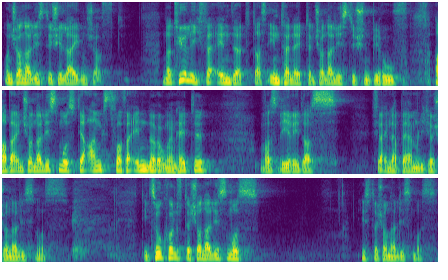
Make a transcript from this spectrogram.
und journalistische Leidenschaft. Natürlich verändert das Internet den journalistischen Beruf, aber ein Journalismus, der Angst vor Veränderungen hätte, was wäre das für ein erbärmlicher Journalismus? Die Zukunft des Journalismus ist der Journalismus.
